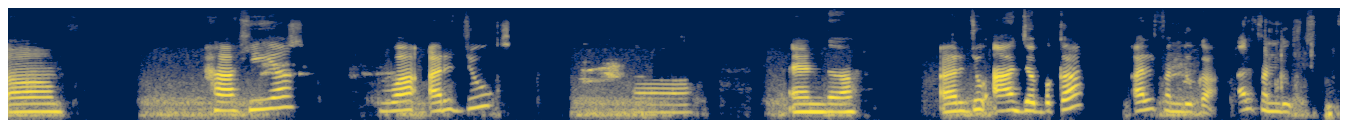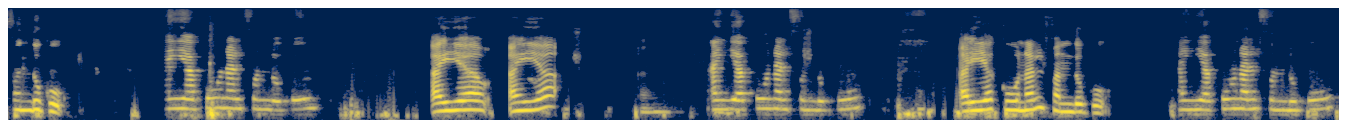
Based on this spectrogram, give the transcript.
um, Hahia wa Arju uh, and uh, Arju ajabka al funduka al fandu fanduku. Ayyakun al funduku. Ayya ayya. Ayyakun al funduku. Ayyakun al funduku. Ayyakun al funduku.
